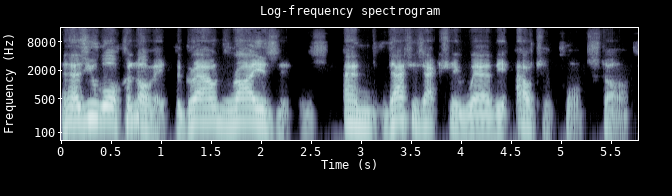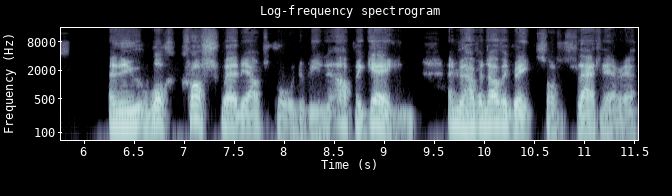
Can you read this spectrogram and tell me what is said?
And as you walk along it, the ground rises, and that is actually where the outer court starts and then you walk across where the outer court would have been, up again, and you have another great sort of flat area,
